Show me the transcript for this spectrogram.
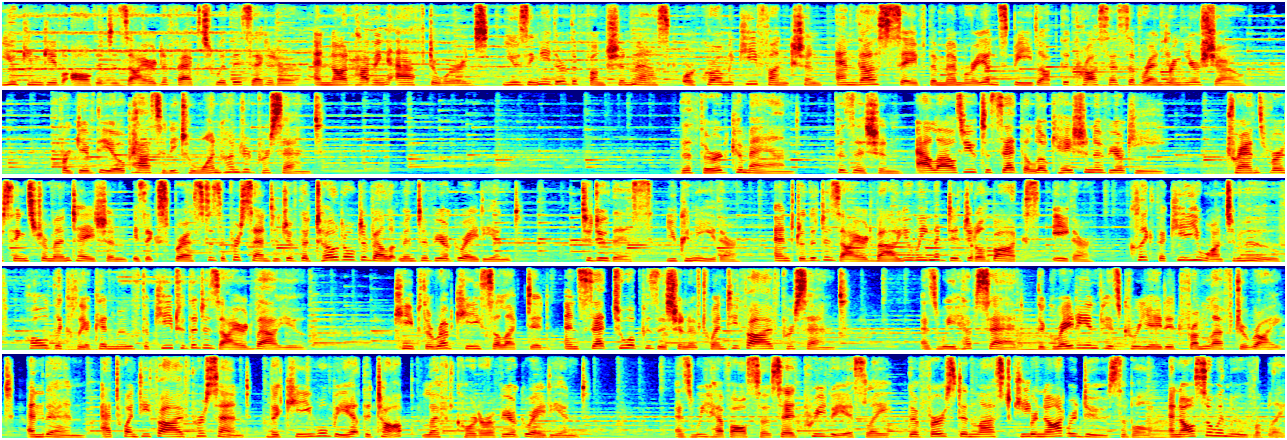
You can give all the desired effects with this editor, and not having afterwards, using either the function mask or chroma key function, and thus save the memory and speed up the process of rendering your show. Forgive the opacity to 100%. The third command, position, allows you to set the location of your key. Transverse instrumentation is expressed as a percentage of the total development of your gradient. To do this, you can either enter the desired value in the digital box, either click the key you want to move, hold the click and move the key to the desired value. Keep the red key selected and set to a position of 25%. As we have said, the gradient is created from left to right, and then, at 25%, the key will be at the top left corner of your gradient. As we have also said previously, the first and last key are not reducible, and also immovably.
